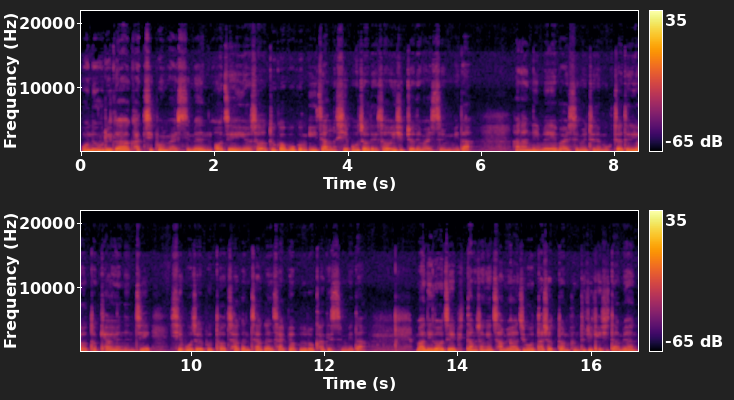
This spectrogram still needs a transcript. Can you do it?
오늘 우리가 같이 볼 말씀은 어제에 이어서 누가복음 2장 15절에서 20절의 말씀입니다. 하나님의 말씀을 들은 목자들이 어떻게 하였는지 15절부터 차근차근 살펴보도록 하겠습니다. 만일 어제 비탐성에 참여하지 못하셨던 분들이 계시다면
